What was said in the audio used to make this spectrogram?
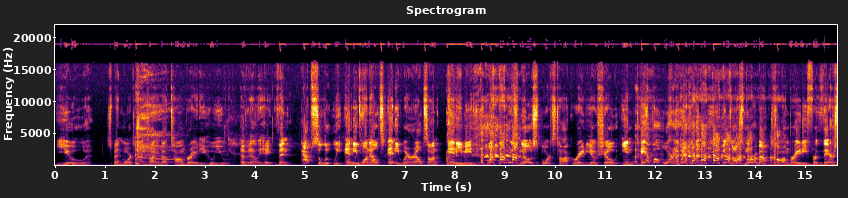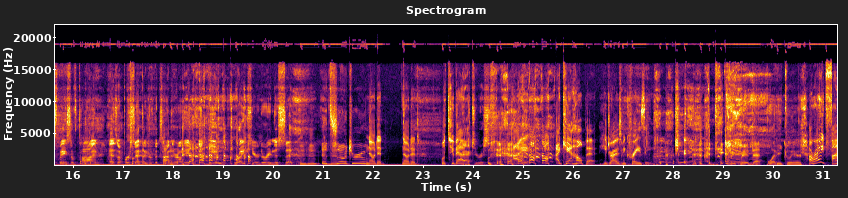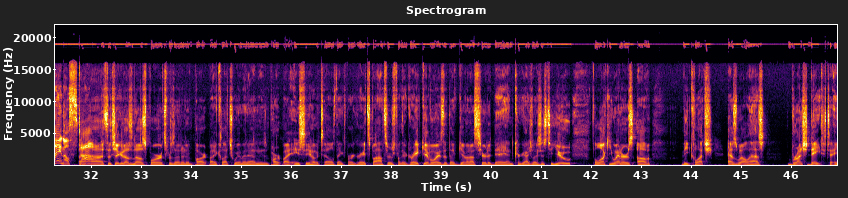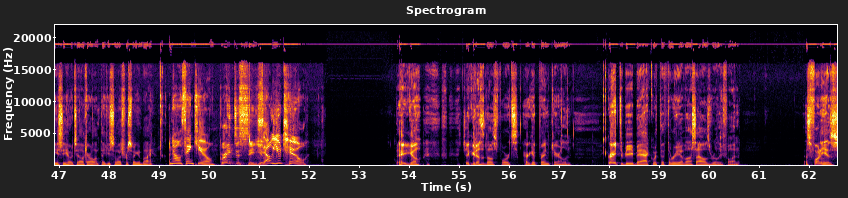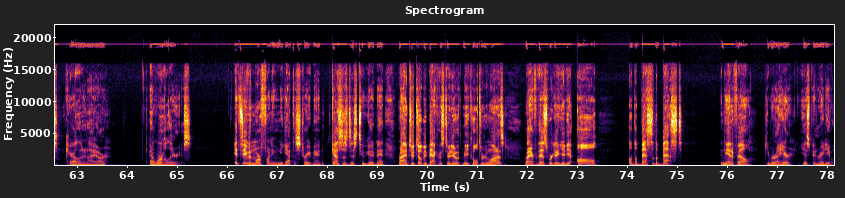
you spend more time talking about Tom Brady, who you evidently hate, than absolutely anyone else anywhere else on any medium. Like there is no sports talk radio show in Tampa or New England that talks more about Tom Brady for their space of time as a percentage of the time they're on the air than you right here during this segment. Mm-hmm, it's mm-hmm. so true. Noted. Noted. Well, too bad. Accuracy. I I can't help it. He drives me crazy. I think we made that plenty clear. All right, fine. I'll stop. Uh, it's the Chicken Doesn't Know Sports, presented in part by Clutch Women and in part by AC Hotels. Thanks for our great sponsors for their great giveaways that they've given us here today. And congratulations to you, the lucky winners of the Clutch, as well as brunch date to AC Hotel. Carolyn, thank you so much for swinging by. no, thank you. Great to see you. Oh, you too. There you go. Chick who doesn't know sports. Our good friend Carolyn. Great to be back with the three of us. That was really fun. As funny as Carolyn and I are, and we're hilarious. It's even more funny when you got the straight man. Gus is just too good, man. Ryan Tootell will be back in the studio with me, Colter Nuanez. Right after this, we're going to give you all of the best of the best in the NFL. Keep it right here, ESPN Radio.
